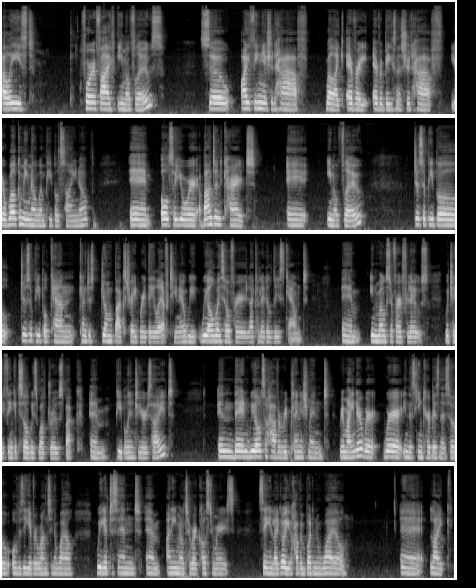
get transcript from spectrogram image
at least four or five email flows. So I think you should have well, like every every business should have your welcome email when people sign up, and um, also your abandoned cart uh, email flow, just so people just so people can can just jump back straight where they left you know? We we always offer like a little discount um in most of our flows which i think it's always what draws back um people into your site. And then we also have a replenishment reminder where we're in the skincare business so obviously every once in a while we get to send um, an email to our customers saying like oh you haven't bought in a while. Uh, like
